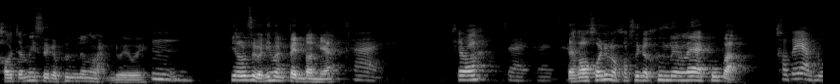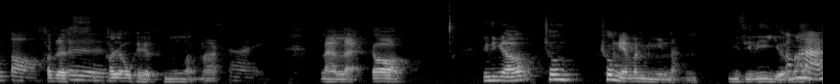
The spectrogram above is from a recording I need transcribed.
เขาจะไม่ซื้อกับครึ่งเรื่องหลังด้วยเว้ยอืมที่เรารู้สึกว่าที่มันเป็นตอนเนี้ย ใช่ ใช่ปะใช่ใช่ใช่แต่พอคนที่แบบเขาซื้อกับครึ่งเรื่องแรกปุ๊บอะ เขาจะอยากดูต่อเขาจะออเขาจะโอเคกับครึ่งเรื่องหลังมากใช่นั่นแหละก็จริงๆแล้วช่วงช่วงเนี้ยมันมีหนังมีซีรีส์เยอะเข้ามามาก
